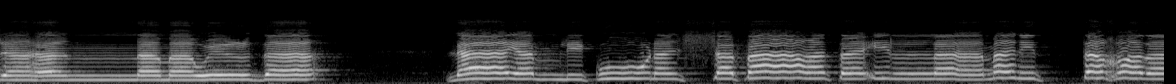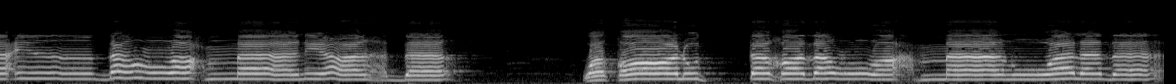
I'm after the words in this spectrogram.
جهنم وردا. لا يملكون الشفاعة إلا من اتخذ عند الرحمن عهدا. وقالوا اتخذ الرحمن ولدا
